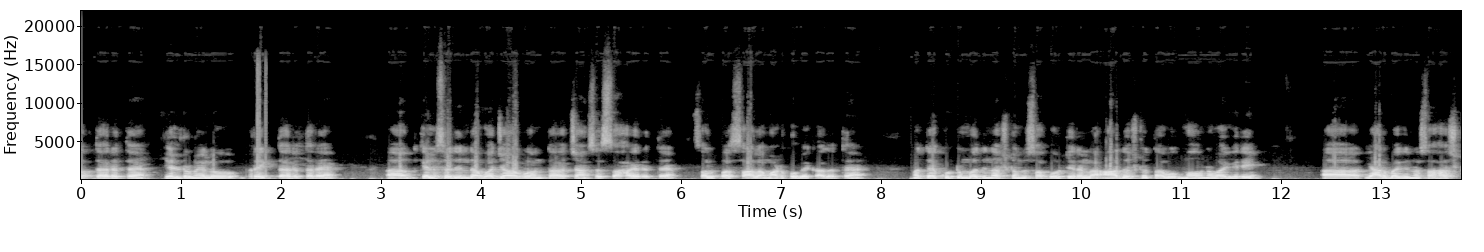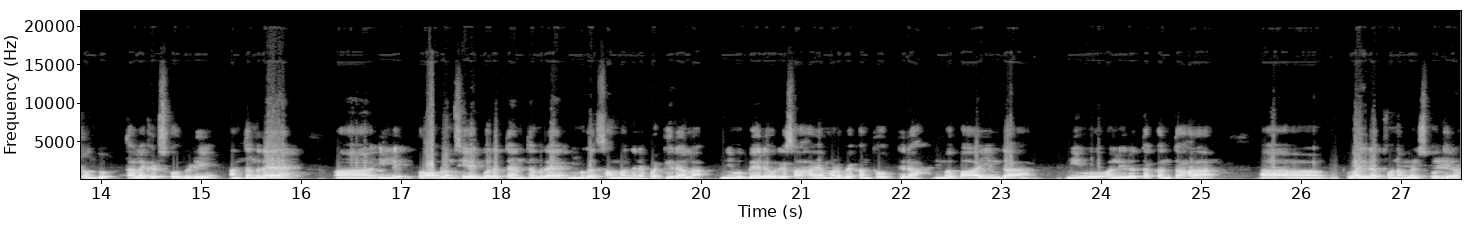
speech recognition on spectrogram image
ಆಗ್ತಾ ಇರುತ್ತೆ. ಎಲ್ರ ಮೇಲೂ ರೇಗ್ತಾ ಇರ್ತಾರೆ. ಕೆಲಸದಿಂದ ವಜಾ ಆಗುವಂಥ ಚಾನ್ಸಸ್ ಸಹ ಇರುತ್ತೆ. ಸ್ವಲ್ಪ ಸಾಲ ಮಾಡ್ಕೋಬೇಕಾಗತ್ತೆ. ಮತ್ತು ಕುಟುಂಬದಿಂದ ಅಷ್ಟೊಂದು ಸಪೋರ್ಟ್ ಇರಲ್ಲ. ಆದಷ್ಟು ತಾವು ಮೌನವಾಗಿರಿ. ಯಾರ ಬಗ್ಗೆನೂ ಸಹ ಅಷ್ಟೊಂದು ತಲೆ ಕೆಡಿಸ್ಕೋಬೇಡಿ. ಅಂತಂದ್ರೆ ಇಲ್ಲಿ ಪ್ರಾಬ್ಲಮ್ಸ್ ಹೇಗ್ ಬರುತ್ತೆ ಅಂತಂದ್ರೆ ನಿಮಗದು ಸಂಬಂಧನೇ ಪಟ್ಟಿರಲ್ಲ. ನೀವು ಬೇರೆಯವರಿಗೆ ಸಹಾಯ ಮಾಡ್ಬೇಕಂತ ಹೋಗ್ತೀರಾ. ನಿಮ್ಮ ಬಾಯಿಂದ ನೀವು ಅಲ್ಲಿರತಕ್ಕಂತಹ ವೈರತ್ವನ ಬೆಳೆಸ್ಕೋತೀರಾ.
